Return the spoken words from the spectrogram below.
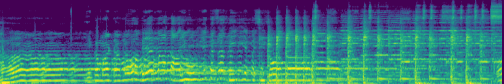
હા એક મઢમો બે માતાયું એક સદી એક સિકોતર ઓ,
